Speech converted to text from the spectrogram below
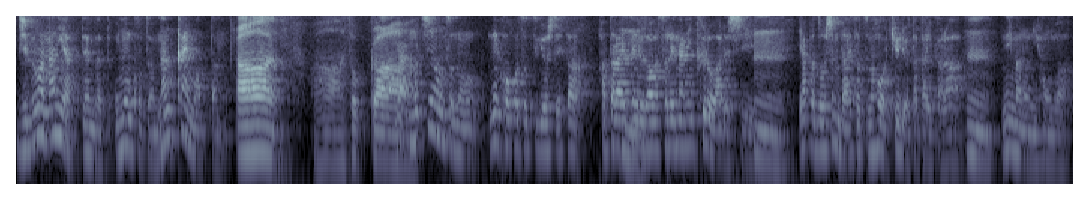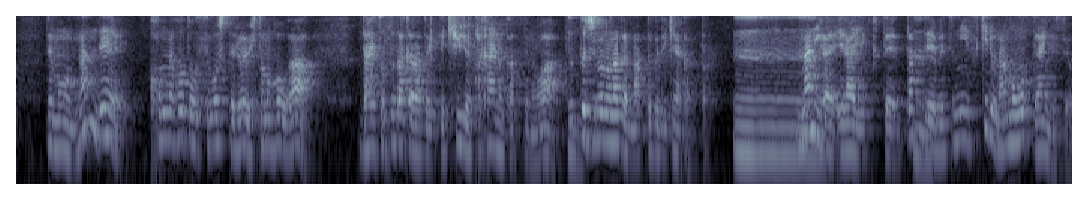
自分は何やってんだって思うことは何回もあったもん。あー。あーそっいやかもちろんその、ね、高校卒業してさ働いてる側それなりに苦労あるし、うん。やっぱどうしても大卒の方が給料高いから、うん。ね、今の日本は。でもなんでこんなことを過ごしてる人の方が大卒だからといって給料高いのかっていうのはずっと自分の中で納得できなかった、何が偉くてだって別にスキル何も持ってないんですよ。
